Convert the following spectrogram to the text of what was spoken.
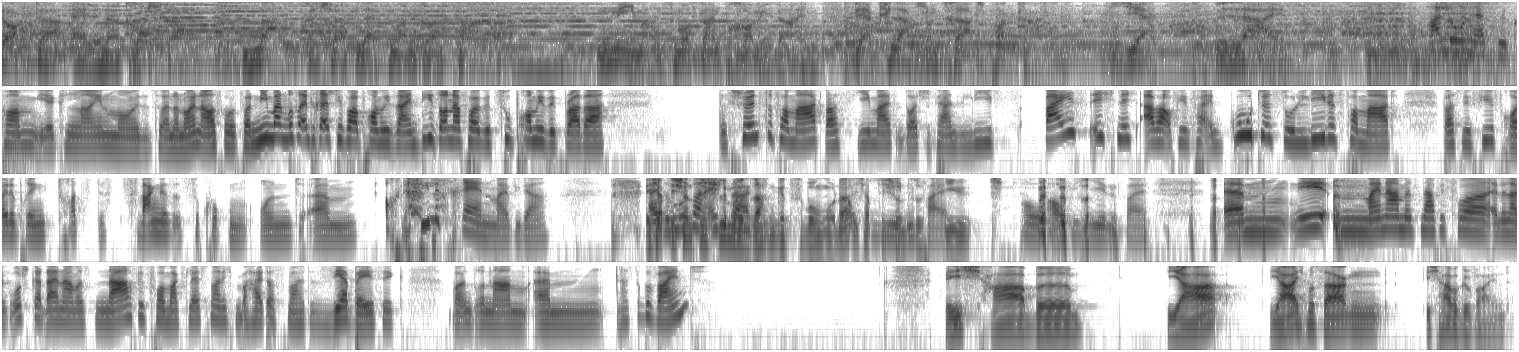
Dr. Elena Gruschka. Max Richard Lessmann Gonzales. Niemand muss ein Promi sein. Der Klatsch und Tratsch Podcast. Jetzt live. Hallo und herzlich willkommen, ihr kleinen Mäuse, zu einer neuen Ausgabe von Niemand muss ein Trash-TV-Promi sein. Die Sonderfolge zu Promi Big Brother. Das schönste Format, was jemals im deutschen Fernsehen lief, weiß ich nicht, aber auf jeden Fall ein gutes, solides Format, was mir viel Freude bringt, trotz des Zwanges es zu gucken. Und ähm, auch viele Tränen mal wieder. Ich Also habe dich schon zu schlimmeren sagen. Sachen gezwungen, oder? Auf ich habe dich schon zu Fall. viel. Oh, auf jeden Fall. Ähm, nee, mein Name ist nach wie vor Elena Gruschka, dein Name ist nach wie vor Max Lessmann. Ich halte das mal heute sehr basic bei unseren Namen. Ähm, hast du geweint? Ich habe, ja, ja, ich muss sagen, ich habe geweint.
